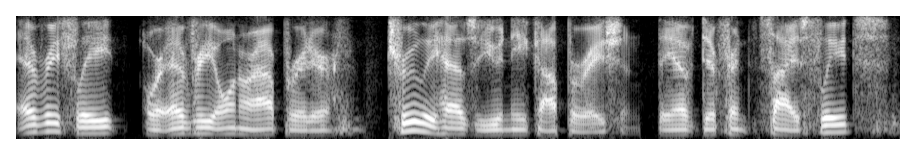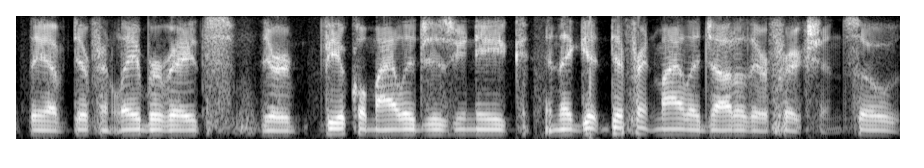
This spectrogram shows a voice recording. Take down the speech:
every fleet or every owner operator truly has a unique operation. They have different size fleets, they have different labor rates, their vehicle mileage is unique, and they get different mileage out of their friction. So,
